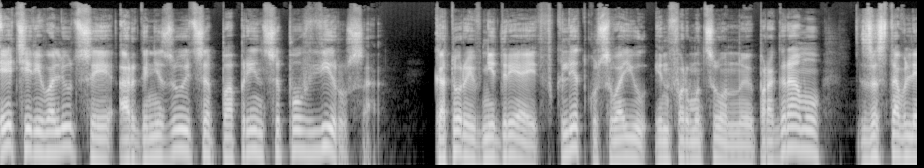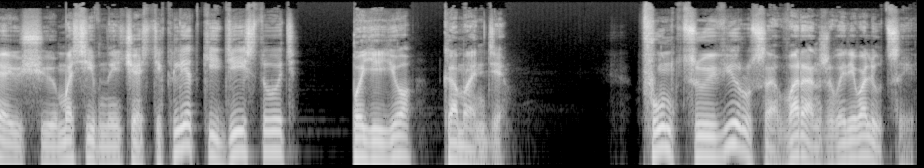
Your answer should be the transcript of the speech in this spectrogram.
Эти революции организуются по принципу вируса, который внедряет в клетку свою информационную программу, заставляющую массивные части клетки действовать по ее команде. Функцию вируса в оранжевой революции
